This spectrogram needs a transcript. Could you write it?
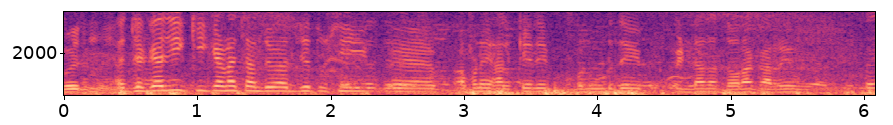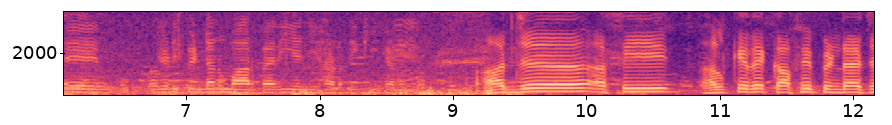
ਅ, ਜੱਗਾ ਜੀ ਕੀ ਕਹਿਣਾ ਚਾਹੁੰਦੇ ਹੋ ਅੱਜ ਤੁਸੀਂ ਆਪਣੇ ਹਲਕੇ ਦੇ ਬਨੂੜ ਦੇ ਪਿੰਡਾਂ ਦਾ ਦੌਰਾ ਕਰ ਰਹੇ ਹੋ ਤੇ ਜਿਹੜੀ ਪਿੰਡਾਂ ਨੂੰ ਮਾਰ ਪੈ ਰਹੀ ਹੈ ਜੀ ਹੜ੍ਹ ਦੀ ਕੀ ਕਹਿਣਾ ਚਾਹੁੰਦੇ ਹੋ? ਅੱਜ ਅਸੀਂ ਹਲਕੇ ਦੇ ਕਾਫੀ ਪਿੰਡਾਂ 'ਚ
